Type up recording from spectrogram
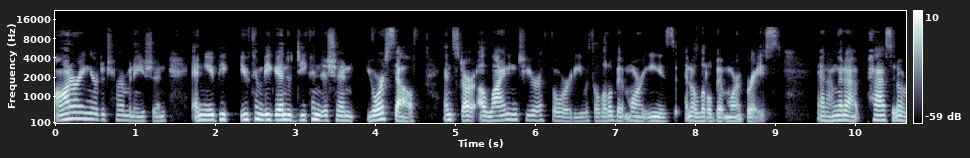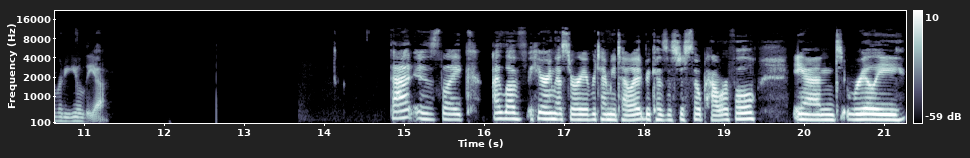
honoring your determination and you be, you can begin to decondition yourself and start aligning to your authority with a little bit more ease and a little bit more grace. And I'm going to pass it over to you, Leah. That is like, I love hearing that story every time you tell it because it's just so powerful and really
